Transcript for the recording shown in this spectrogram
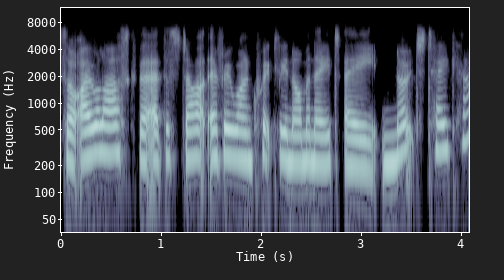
So I will ask that at the start, everyone quickly nominate a note taker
